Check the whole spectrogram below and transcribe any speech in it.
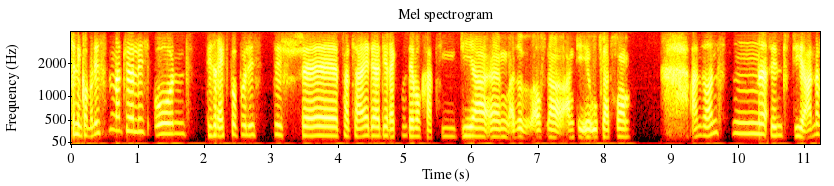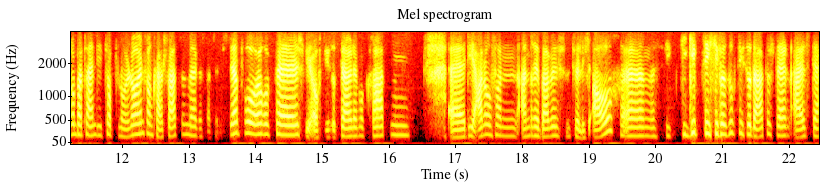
sind die Kommunisten natürlich und diese rechtspopulistische Partei der direkten Demokratie, die ja ähm, also auf einer Anti-EU-Plattform. Ansonsten sind die anderen Parteien, die Top 09 von Karl Schwarzenberg ist natürlich sehr proeuropäisch, wie auch die Sozialdemokraten. Äh, die Anno von André Babiš natürlich auch. Ähm, sie, die gibt sich, sie versucht sich so darzustellen als der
